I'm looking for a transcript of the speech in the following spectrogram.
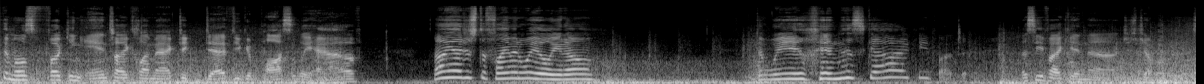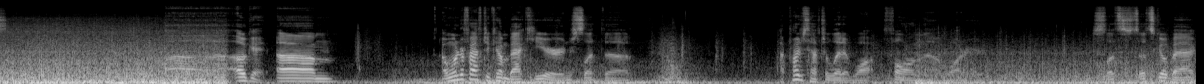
like the most fucking anticlimactic death you could possibly have. Oh yeah, just a flaming wheel, you know? The wheel in the sky. Keep on Let's see if I can uh, just jump over this. Uh, okay. Um, I wonder if I have to come back here and just let the. I probably just have to let it fall in the water here. So let's let's go back.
